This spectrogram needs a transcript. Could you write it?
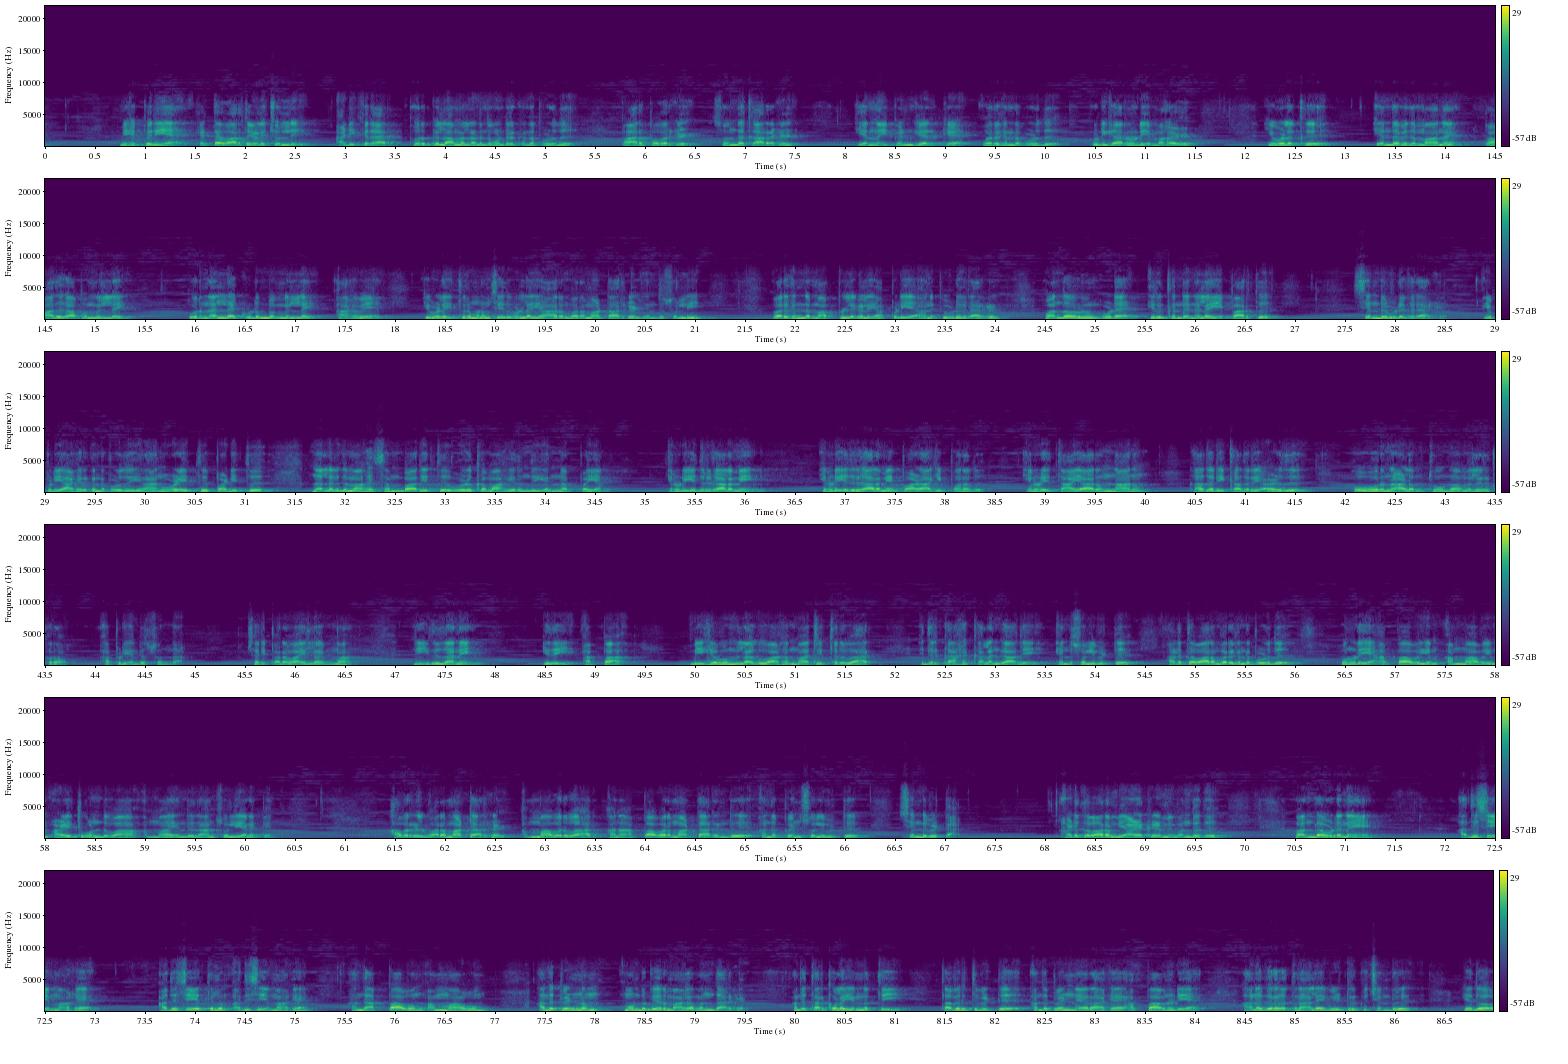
மிகப்பெரிய கெட்ட வார்த்தைகளை சொல்லி அடிக்கிறார். பொறுப்பில்லாமல் நடந்து கொண்டிருக்கின்ற பொழுது பார்ப்பவர்கள் சொந்தக்காரர்கள் என்னை பெண் கேட்க வருகின்ற பொழுது குடிகாரனுடைய மகள் இவளுக்கு எந்த விதமான பாதுகாப்பும் இல்லை ஒரு நல்ல குடும்பம் இல்லை. ஆகவே இவளை திருமணம் செய்து கொள்ள யாரும் வரமாட்டார்கள் என்று சொல்லி வருகின்ற மாப்பிள்ளைகளை அப்படியே அனுப்பிவிடுகிறார்கள் வந்தவர்களும் கூட இருக்கின்ற நிலையை பார்த்து சென்று விடுகிறார்கள். இப்படியாக இருக்கின்ற பொழுது நான் உழைத்து படித்து நல்ல விதமாக சம்பாதித்து ஒழுக்கமாக இருந்து என்ன பயன்? என்னுடைய எதிர்காலமே என்னுடைய எதிர்காலமே பாழாகி போனது. என்னுடைய தாயாரும் நானும் கதறி கதறி அழுது ஒவ்வொரு நாளும் தூங்காமல் இருக்கிறோம் அப்படி என்று சொன்னார் சரி பரவாயில்லை அம்மா நீ இதுதானே. இதை அப்பா மிகவும் லகுவாக மாற்றித் தருவார். இதற்காக கலங்காதே என்று சொல்லிவிட்டு அடுத்த வாரம் வருகின்ற பொழுது உன்னுடைய அப்பாவையும் அம்மாவையும் அழைத்து கொண்டு வா அம்மா என்று நான் சொல்லி அனுப்பேன். அவர்கள் வரமாட்டார்கள். அம்மா வருவார் ஆனால் அப்பா வரமாட்டார் என்று அந்த பெண் சொல்லிவிட்டு சென்று விட்டார் அடுத்த வாரம் வியாழக்கிழமை வந்தது. வந்த உடனே அதிசயமாக அதிசயத்திலும் அதிசயமாக அந்த அப்பாவும் அம்மாவும் அந்த பெண்ணும் மூன்று பேருமாக வந்தார்கள். அந்த தற்கொலை எண்ணத்தை தவிர்த்து விட்டு அந்த பெண் நேராக அப்பாவினுடைய அனுகிரகத்தினாலே வீட்டிற்கு சென்று ஏதோ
